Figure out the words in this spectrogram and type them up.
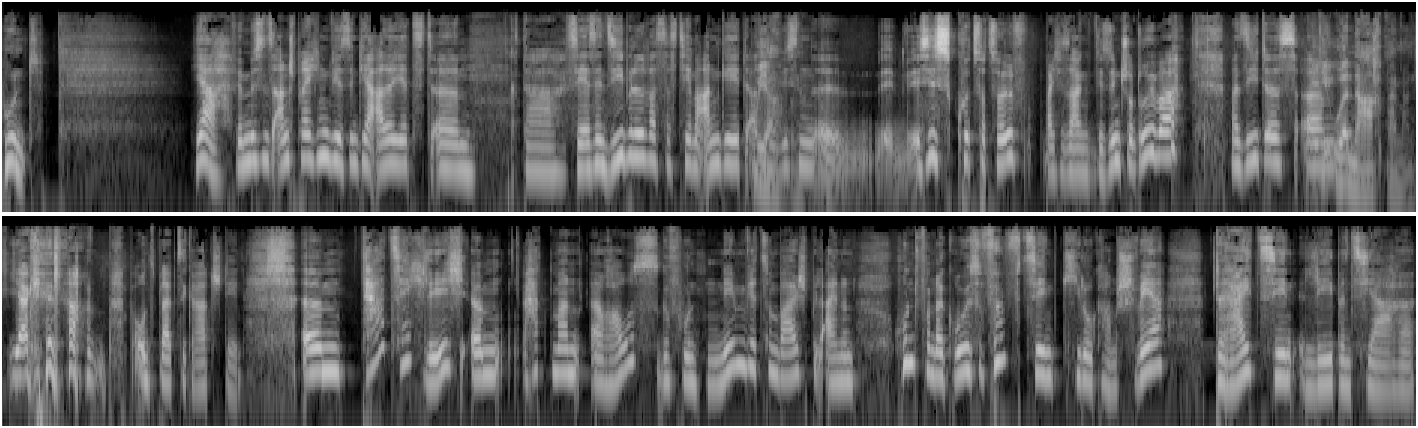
Hund. Ja, wir müssen es ansprechen. Wir sind ja alle jetzt ähm, da sehr sensibel, was das Thema angeht. Also Oh ja, wir wissen, äh, es ist kurz vor zwölf. Manche sagen, wir sind schon drüber. Man sieht es. Die Ähm, Uhr nach bei manchen. ja, genau. Bei uns bleibt sie gerade stehen. Ähm, tatsächlich ähm, hat man herausgefunden, nehmen wir zum Beispiel einen Hund von der Größe 15 Kilogramm schwer, 13 Lebensjahre.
